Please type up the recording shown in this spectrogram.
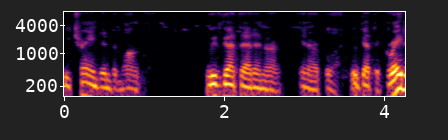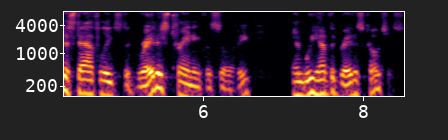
be trained into mongrel. We've got that in our in our blood. We've got the greatest athletes, the greatest training facility, and we have the greatest coaches.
